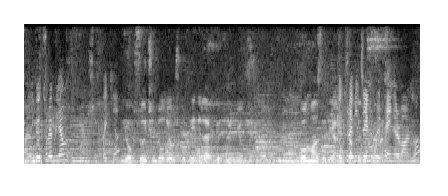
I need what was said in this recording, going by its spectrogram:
Yani götürebiliyor musunuz peki? Yok su içinde oluyormuş bu peynirler götürülmüyormuş. Olmaz dedi yani. Götürebileceğimiz bir peynir var mı?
